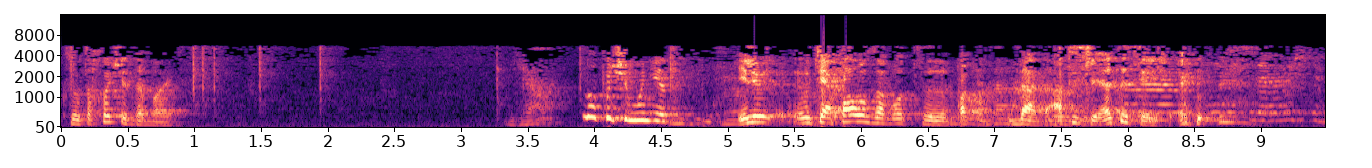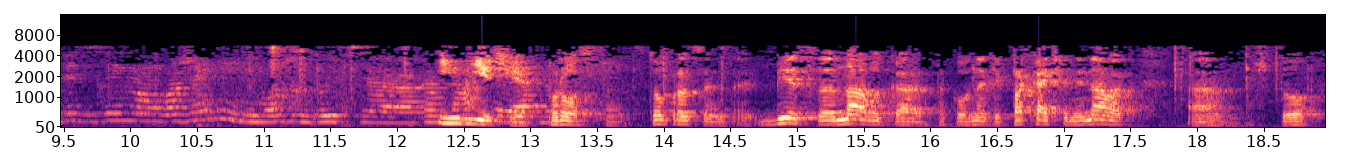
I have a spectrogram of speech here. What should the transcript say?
Кто-то хочет добавить? Я? Ну почему нет? Или у тебя пауза вот э, пока. Да, да. А ты, а ты следующий. Ну, всегда говорю, что без взаимоуважения не может быть э, контакта И речи просто, сто процентов. Без э, навыка, такого, знаете, прокачанный навык, а, что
